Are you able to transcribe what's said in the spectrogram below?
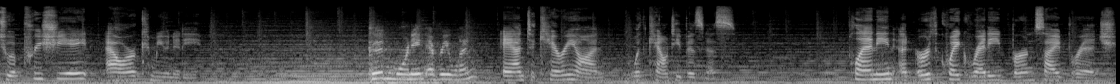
To appreciate our community. Good morning, everyone. And to carry on with county business. Planning an earthquake ready Burnside Bridge.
